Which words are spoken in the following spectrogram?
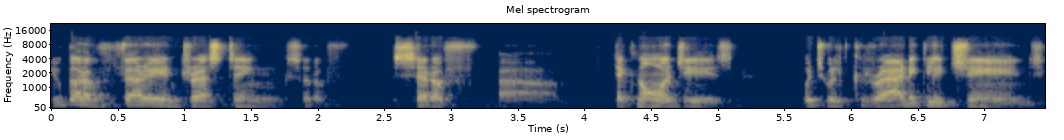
you've got a very interesting sort of set of um, technologies which will radically change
